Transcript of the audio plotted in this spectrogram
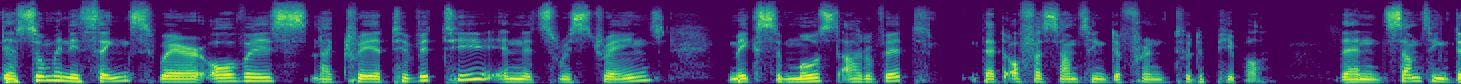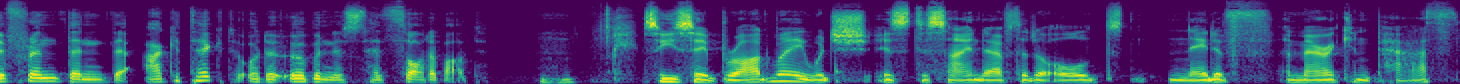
There's so many things where always like creativity in its restraints makes the most out of it that offers something different to the people than something different than the architect or the urbanist had thought about. Mm -hmm. So you say Broadway, which is designed after the old Native American path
